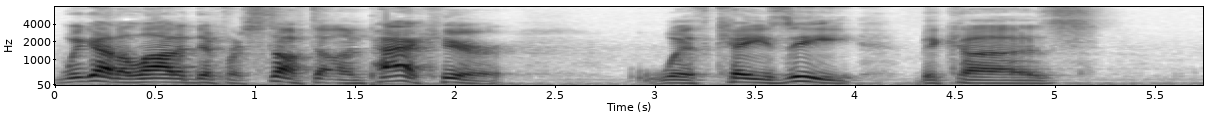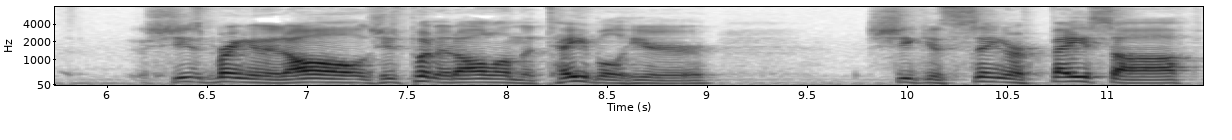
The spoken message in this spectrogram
we got a lot of different stuff to unpack here with KZ because she's bringing it all, she's putting it all on the table here. She can sing her face off,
